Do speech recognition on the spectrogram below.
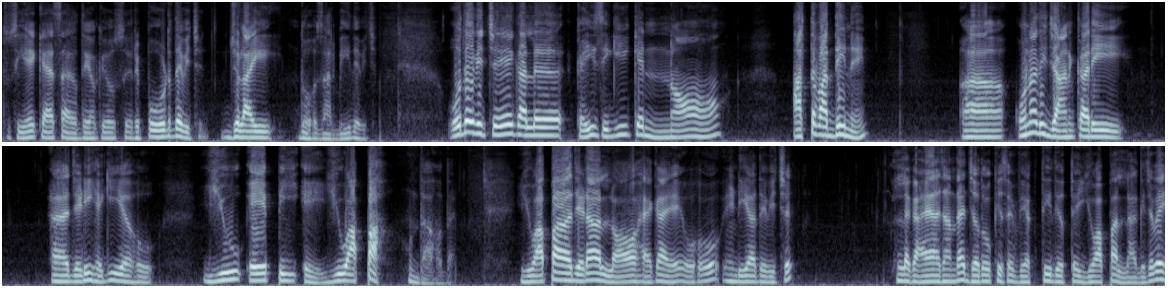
ਤੁਸੀਂ ਇਹ ਕਹਿ ਸਕਦੇ ਹੋ ਕਿ ਉਸ ਰਿਪੋਰਟ ਦੇ ਵਿੱਚ, ਜੁਲਾਈ 2020 ਦੇ ਵਿੱਚ, ਉਹਦੇ ਵਿੱਚ ਇਹ ਗੱਲ ਕਹੀ ਸੀਗੀ ਕਿ 9 ਅੱਤਵਾਦੀ ਨੇ ਉਹਨਾਂ ਦੀ ਜਾਣਕਾਰੀ ਜਿਹੜੀ ਹੈਗੀ ਆ ਉਹ UAPA ਯੂਆਪਾ ਹੁੰਦਾ ਹੁੰਦਾ ਯੂਆਪਾ ਜਿਹੜਾ ਲਾਅ ਹੈਗਾ ਏ, ਉਹ ਇੰਡੀਆ ਦੇ ਵਿੱਚ ਲਗਾਇਆ ਜਾਂਦਾ ਜਦੋਂ ਕਿਸੇ ਵਿਅਕਤੀ ਦੇ ਉੱਤੇ ਯੂਆਪਾ ਲੱਗ ਜਾਵੇ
